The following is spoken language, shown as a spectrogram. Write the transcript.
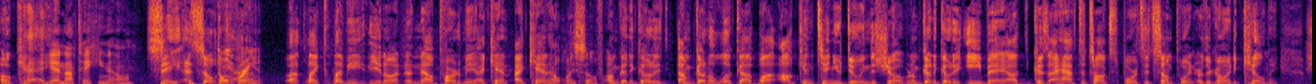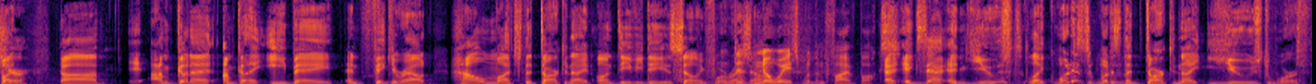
Okay. Yeah, not taking that one. See, so Don't yeah. bring it. Uh, like, let me, you know, now part of me, I can't, I can't help myself. I'm gonna go to, I'm gonna look up. Well, I'll continue doing the show, but I'm gonna go to eBay because I have to talk sports at some point, or they're going to kill me. But, Sure. Uh, I'm gonna, I'm gonna eBay and figure out how much the Dark Knight on DVD is selling for right now. There's now. no way it's more than five bucks. Exact and used. Like, what is, what is the Dark Knight used worth?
